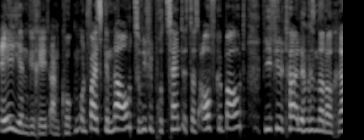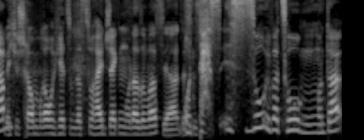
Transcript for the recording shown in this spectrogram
Alien-Gerät angucken und weiß genau, zu wie viel Prozent ist das aufgebaut, wie viele Teile müssen da noch ran. Welche Schraube brauche ich jetzt, um das zu hijacken oder sowas? Ja, das Und ist, das ist so überzogen. Und da,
